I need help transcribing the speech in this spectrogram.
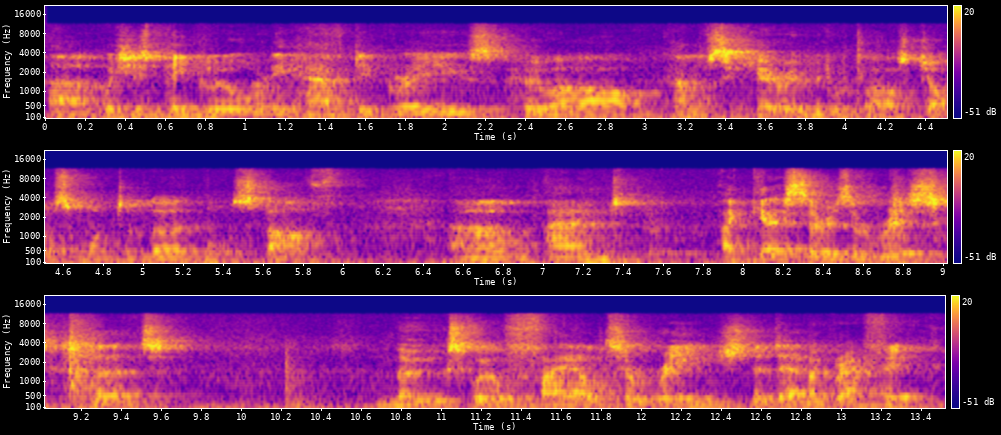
uh, which is people who already have degrees, who are kind of secure in middle class jobs and want to learn more stuff. Um, and I guess there is a risk that MOOCs will fail to reach the demographic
